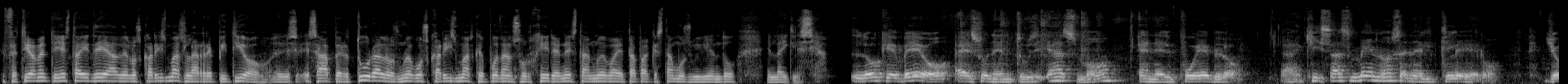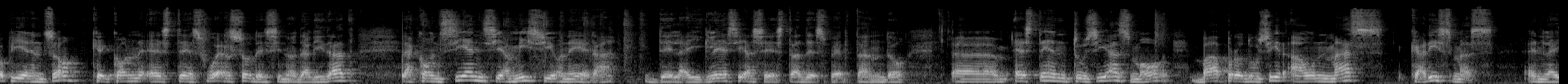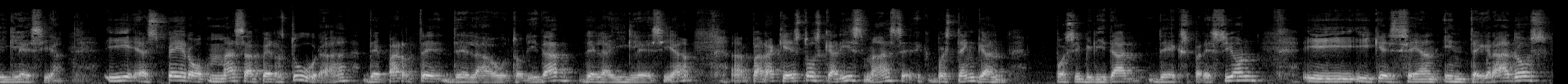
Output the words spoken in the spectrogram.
Efectivamente, y esta idea de los carismas la repitió, esa apertura a los nuevos carismas que puedan surgir en esta nueva etapa que estamos viviendo en la Iglesia. Lo que veo es un entusiasmo en el pueblo, ¿eh? quizás menos en el clero. Yo pienso que con este esfuerzo de sinodalidad la conciencia misionera de la iglesia se está despertando. Eh, este entusiasmo va a producir aún más carismas en la iglesia y espero más apertura de parte de la autoridad de la iglesia eh, para que estos carismas eh, pues tengan posibilidad de expresión y que sean integrados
